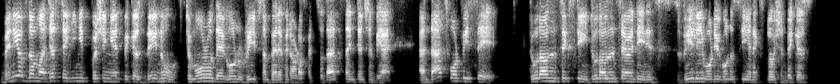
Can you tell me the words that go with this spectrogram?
many of them are just taking it, pushing it because they know tomorrow they're going to reap some benefit out of it. So that's the intention behind. And that's what we say. 2016, 2017 is really what you're going to see an explosion because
